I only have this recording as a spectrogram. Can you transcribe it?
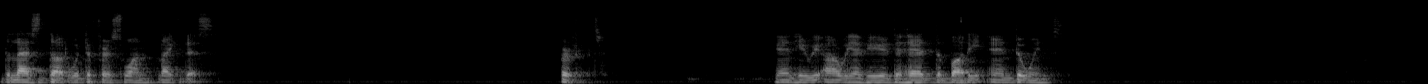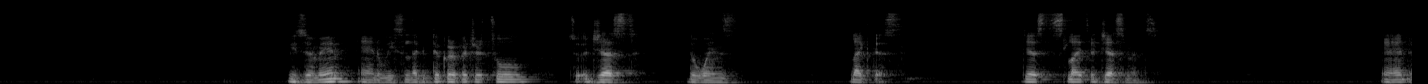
the last dot with the first one like this. Perfect. And here we are we have here the head the body and the wings. We zoom in and we select the curvature tool to adjust the wings like this. Just slight adjustments and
